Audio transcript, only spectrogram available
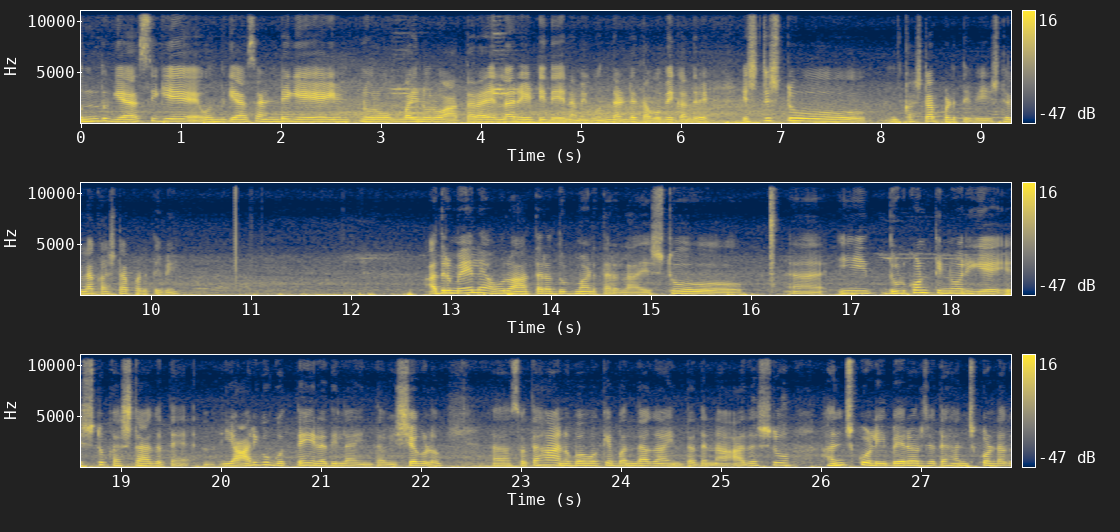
ಒಂದು ಗ್ಯಾಸಿಗೆ, ಒಂದು ಗ್ಯಾಸ್ ಅಂಡೆಗೆ ಎಂಟುನೂರು, ಒಂಬೈನೂರು ಆ ಥರ ಎಲ್ಲ ರೇಟ್ ಇದೆ. ನಮಗೆ ಒಂದು ಅಂಡೆ ತಗೋಬೇಕಂದ್ರೆ ಎಷ್ಟೆಷ್ಟು ಕಷ್ಟಪಡ್ತೀವಿ, ಇಷ್ಟೆಲ್ಲ ಕಷ್ಟಪಡ್ತೀವಿ? ಅದ್ರ ಮೇಲೆ ಅವರು ಆ ಥರ ದುಡ್ಡು ಮಾಡ್ತಾರಲ್ಲ, ಎಷ್ಟು ಈ ದುಡ್ಕೊಂಡು ತಿನ್ನೋರಿಗೆ ಎಷ್ಟು ಕಷ್ಟ ಆಗುತ್ತೆ? ಯಾರಿಗೂ ಗೊತ್ತೇ ಇರೋದಿಲ್ಲ ಇಂಥ ವಿಷಯಗಳು. ಸ್ವತಃ ಅನುಭವಕ್ಕೆ ಬಂದಾಗ ಇಂಥದ್ದನ್ನು ಆದಷ್ಟು ಹಂಚ್ಕೊಳ್ಳಿ. ಬೇರೆಯವ್ರ ಜೊತೆ ಹಂಚ್ಕೊಂಡಾಗ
